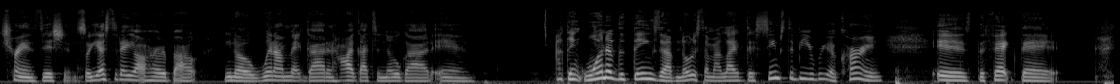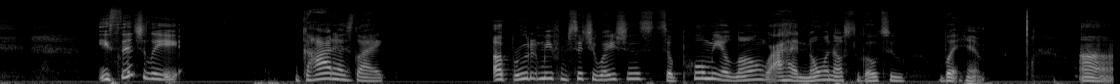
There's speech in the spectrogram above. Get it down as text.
transition. So yesterday y'all heard about, you know, when I met God and how I got to know God and I think one of the things that I've noticed in my life that seems to be reoccurring is the fact that essentially God has like uprooted me from situations to pull me alone where I had no one else to go to but him. Uh,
